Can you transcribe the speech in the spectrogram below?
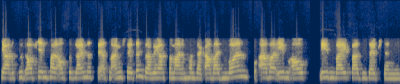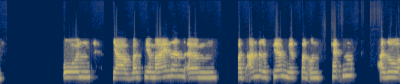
ja, das wird auf jeden Fall auch so bleiben, dass wir erstmal angestellt sind, weil wir ganz normal im Handwerk arbeiten wollen, aber eben auch nebenbei quasi selbstständig. Und ja, was wir meinen, ähm, was andere Firmen jetzt von uns hätten, also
